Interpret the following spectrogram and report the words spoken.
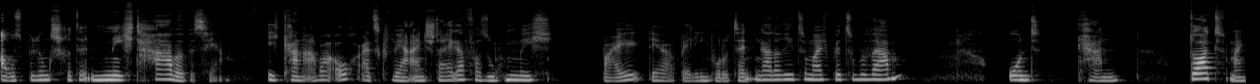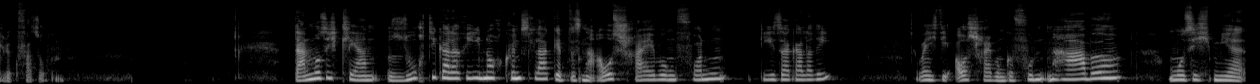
Ausbildungsschritte nicht habe bisher. Ich kann aber auch als Quereinsteiger versuchen, mich bei der Berlin Produzentengalerie zum Beispiel zu bewerben und kann dort mein Glück versuchen. Dann muss ich klären, sucht die Galerie noch Künstler? Gibt es eine Ausschreibung von dieser Galerie? Wenn ich die Ausschreibung gefunden habe, muss ich mir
